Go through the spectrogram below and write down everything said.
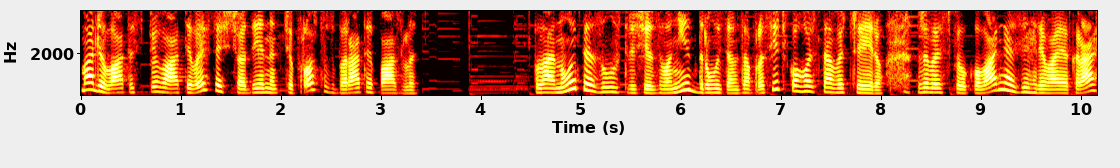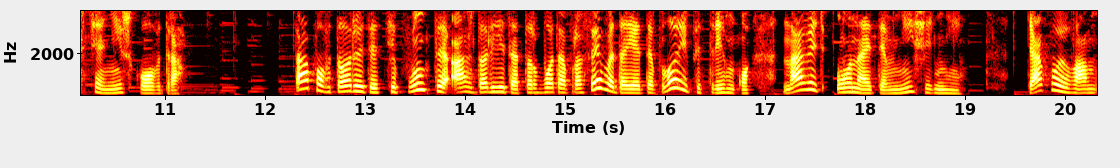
малювати, співати, вести щоденник чи просто збирати пазли. Плануйте зустрічі, дзвоніть друзям, запросіть когось на вечерю. Живе спілкування зігріває краще, ніж ковдра. Та повторюйте ці пункти аж до літа. Турбота про себе дає тепло і підтримку навіть у найтемніші дні. Дякую вам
